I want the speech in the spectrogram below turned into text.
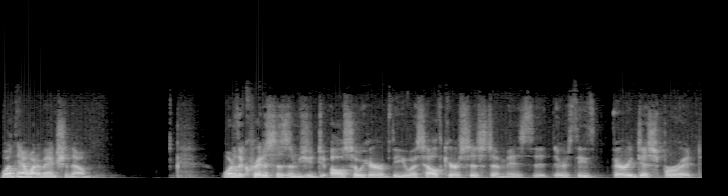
One thing I want to mention though, one of the criticisms you also hear of the U.S. healthcare system is that there's these very disparate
